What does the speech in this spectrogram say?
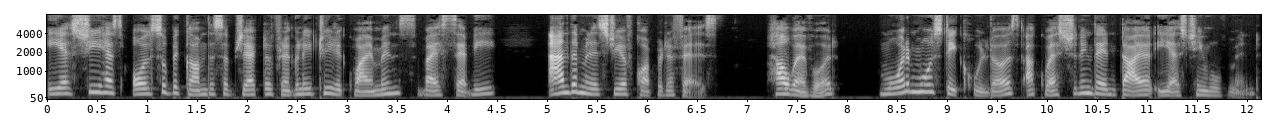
ESG has also become the subject of regulatory requirements by SEBI and the Ministry of Corporate Affairs. However, more and more stakeholders are questioning the entire ESG movement.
